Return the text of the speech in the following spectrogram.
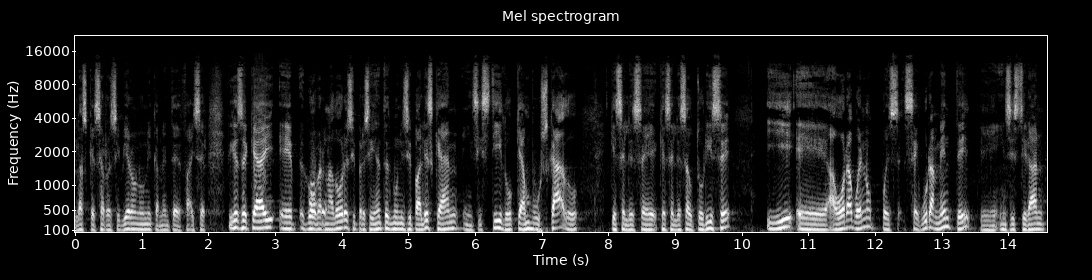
Las que se recibieron únicamente de Pfizer. Fíjese que hay eh, gobernadores y presidentes municipales que han insistido, que han buscado que se les, eh, que se les autorice y ahora, bueno, pues seguramente insistirán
